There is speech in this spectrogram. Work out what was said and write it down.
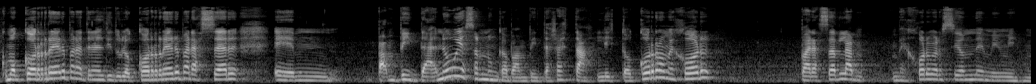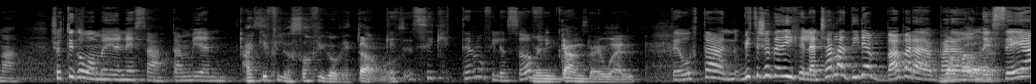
Como correr para tener el título, correr para ser em, pampita. No voy a ser nunca pampita, ya está, listo. Corro mejor para ser la mejor versión de mí misma. Yo estoy como medio en esa también. Ay, qué filosófico que estamos. Que, sí, que estamos filosóficos. Me encanta igual. ¿Te gusta? Viste, yo te dije, la charla tira va para, para donde sea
